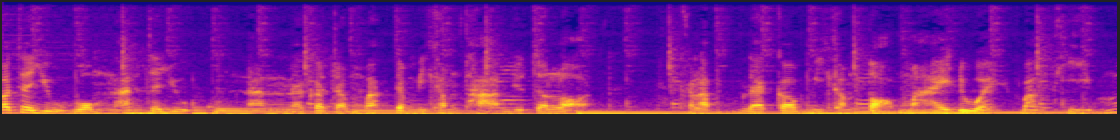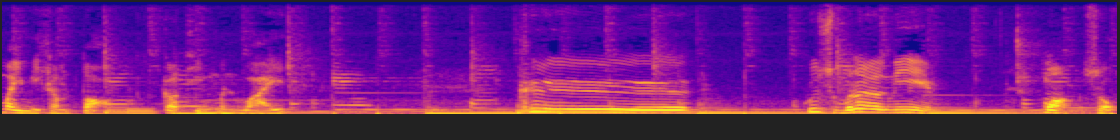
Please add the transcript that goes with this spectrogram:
ก็จะอยู่วงนั้นจะอยู่กลุ่มนั้น แล้วก็จะมักจะมีคำถามอยู่ตลอดครับ และก็มีคำตอบมาให้ด้วย บางทีไม่มีคำตอบก็ทิ้งมันไว้ คือคุณสุภเลิกนี่เหมาะสม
